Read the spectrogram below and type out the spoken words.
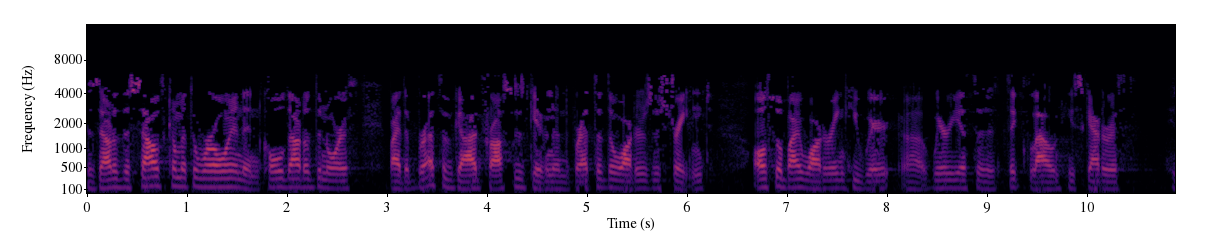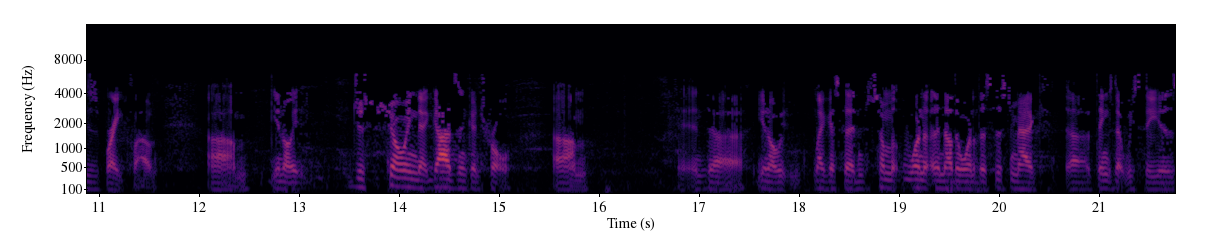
says, Out of the south cometh the whirlwind, and cold out of the north. By the breath of God frost is given, and the breath of the waters is straitened. Also by watering he wear, uh, wearieth the thick cloud, he scattereth his bright cloud. Um, you know, just showing that God's in control. Um, and uh, you know, like I said, some one another one of the systematic uh, things that we see is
